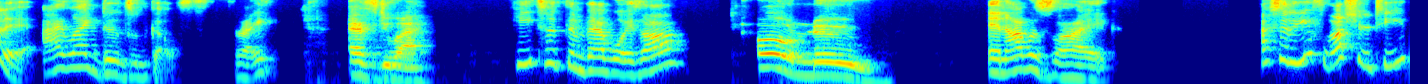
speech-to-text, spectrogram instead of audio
of it. I like dudes with ghosts, right? As do I. He took them bad boys off. Oh no. And I was like, I said, Do you flush your teeth?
